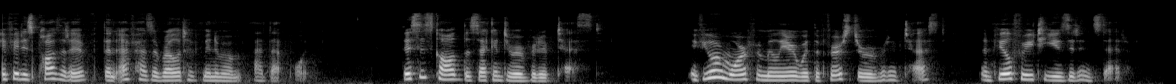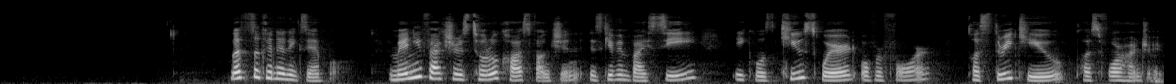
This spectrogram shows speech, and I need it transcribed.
If it is positive, then f has a relative minimum at that point. This is called the second derivative test. If you are more familiar with the first derivative test, then feel free to use it instead. Let's look at an example. A manufacturer's total cost function is given by C equals Q squared over 4 plus 3Q plus 400,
